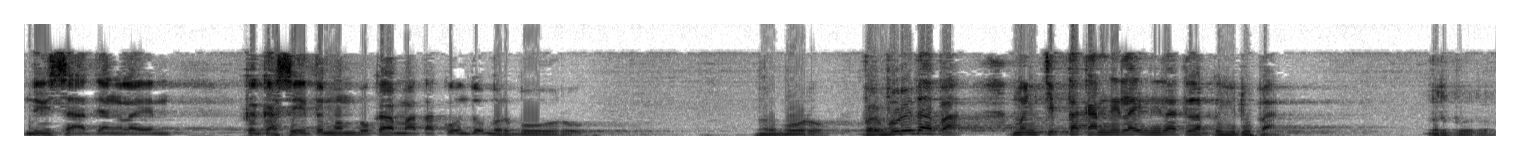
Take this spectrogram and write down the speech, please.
Di saat yang lain, kekasih itu membuka mataku untuk berburu. Berburu. Berburu itu apa? Menciptakan nilai-nilai dalam kehidupan. Berburu.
